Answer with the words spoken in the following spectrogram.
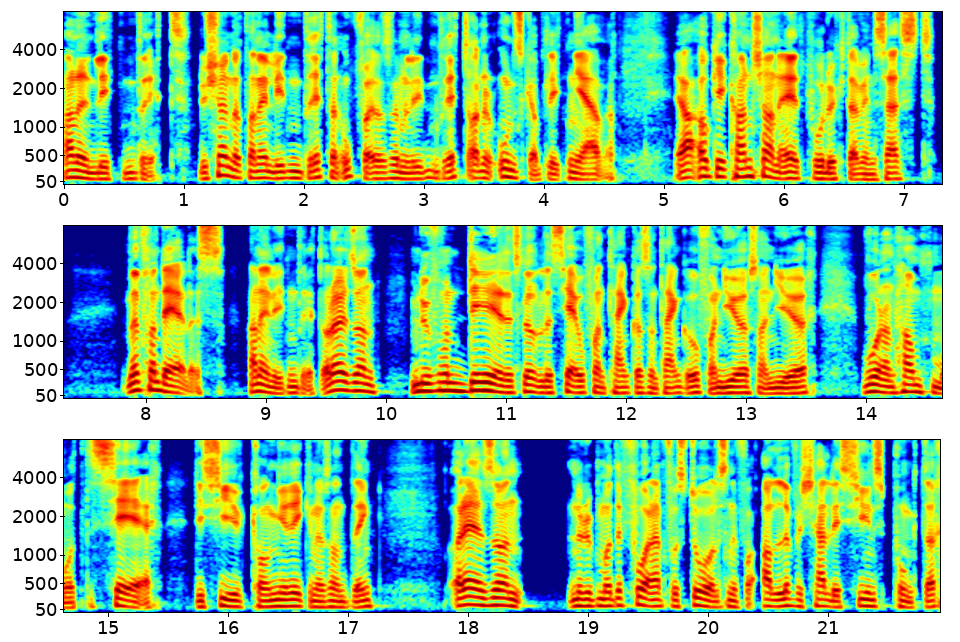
han er en liten dritt. Du skjønner at han er en liten dritt, han oppfører seg som en liten dritt, og han er en ondskapt liten jævel. Ja, ok, Kanskje han er et produkt av incest, men fremdeles. Han er en liten dritt. Og da er det sånn Men du får fremdeles lov til å se hvorfor han tenker som han tenker, hvorfor han gjør som han gjør, hvordan han på en måte ser de syv kongerikene og sånne ting. Og det er sånn Når du på en måte får den forståelsen for alle forskjellige synspunkter,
